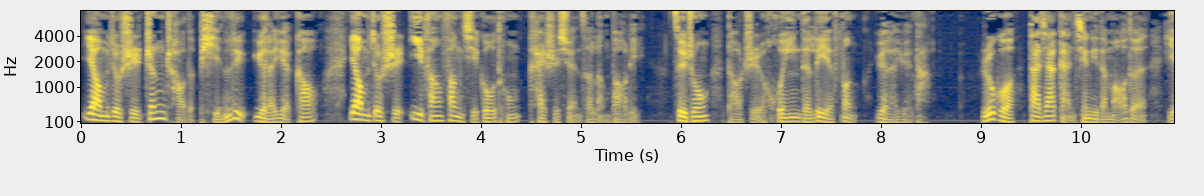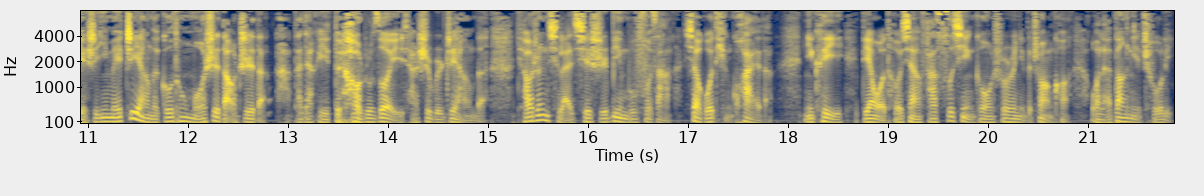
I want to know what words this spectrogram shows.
要么就是争吵的频率越来越高，要么就是一方放弃沟通，开始选择冷暴力，最终导致婚姻的裂缝越来越大。如果大家感情里的矛盾也是因为这样的沟通模式导致的啊，大家可以对号入座一下，是不是这样的？调整起来其实并不复杂，效果挺快的。你可以点我头像发私信跟我说说你的状况，我来帮你处理。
